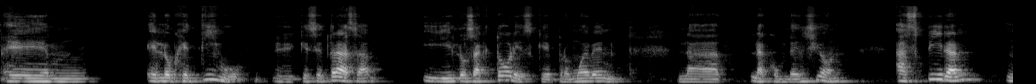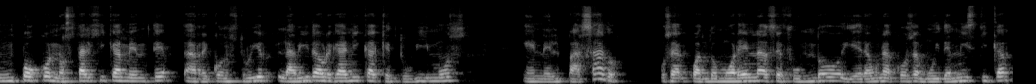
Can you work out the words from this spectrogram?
em, el objetivo eh, que se traza y los actores que promueven la, convención, aspiran un poco nostálgicamente a reconstruir la vida orgánica que tuvimos en el pasado. O sea, cuando Morena se fundó y era una cosa muy de mística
